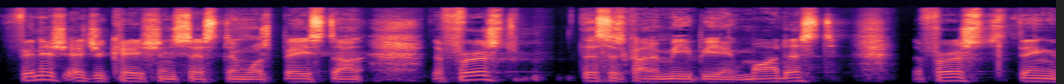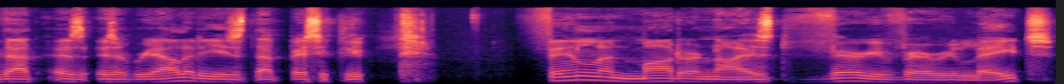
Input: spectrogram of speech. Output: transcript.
Finnish education system was based on the first. This is kind of me being modest. The first thing that is, is a reality is that basically Finland modernized very very late.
